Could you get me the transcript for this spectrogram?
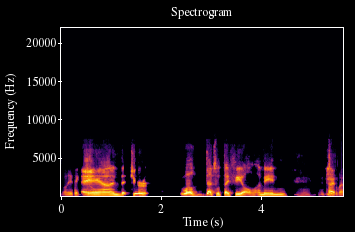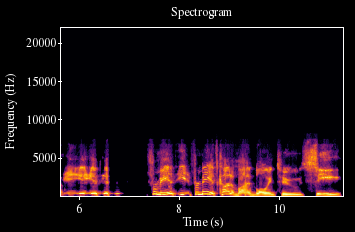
what do you think? so? and that you're well that's what they feel i mean Mhm. Entitlement. it, it, it for me it, for me it's kind of mind-blowing to see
